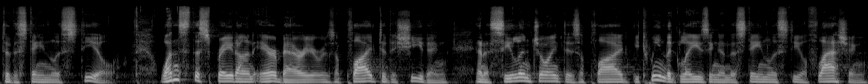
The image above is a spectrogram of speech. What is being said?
to the stainless steel. Once the sprayed on air barrier is applied to the sheathing and a sealant joint is applied between the glazing and the stainless steel flashing,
